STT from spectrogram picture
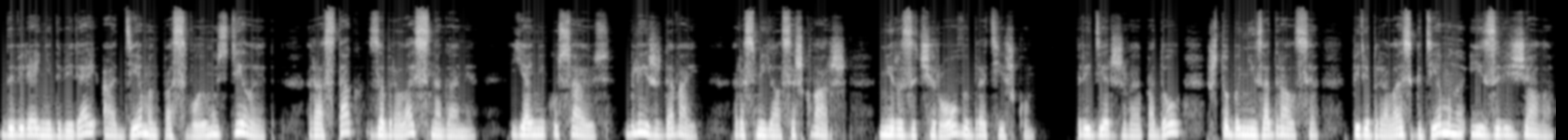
доверяй, не доверяй, а демон по-своему сделает. Раз так, забралась с ногами. Я не кусаюсь. Ближе давай, рассмеялся Шкварш. Не разочаровывай братишку. Придерживая подол, чтобы не задрался, перебралась к демону и завизжала.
